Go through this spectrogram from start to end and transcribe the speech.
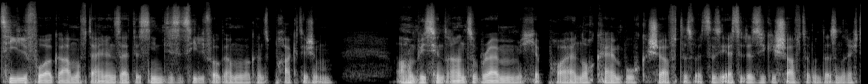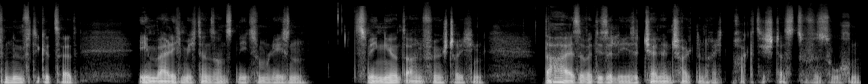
Zielvorgaben. Auf der einen Seite sind diese Zielvorgaben aber ganz praktisch, um auch ein bisschen dran zu bleiben. Ich habe vorher noch kein Buch geschafft. Das war jetzt das erste, das ich geschafft habe und das in recht vernünftiger Zeit. Eben weil ich mich dann sonst nie zum Lesen zwinge, unter Anführungsstrichen. Daher ist aber diese Lese-Challenge halt dann recht praktisch, das zu versuchen.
